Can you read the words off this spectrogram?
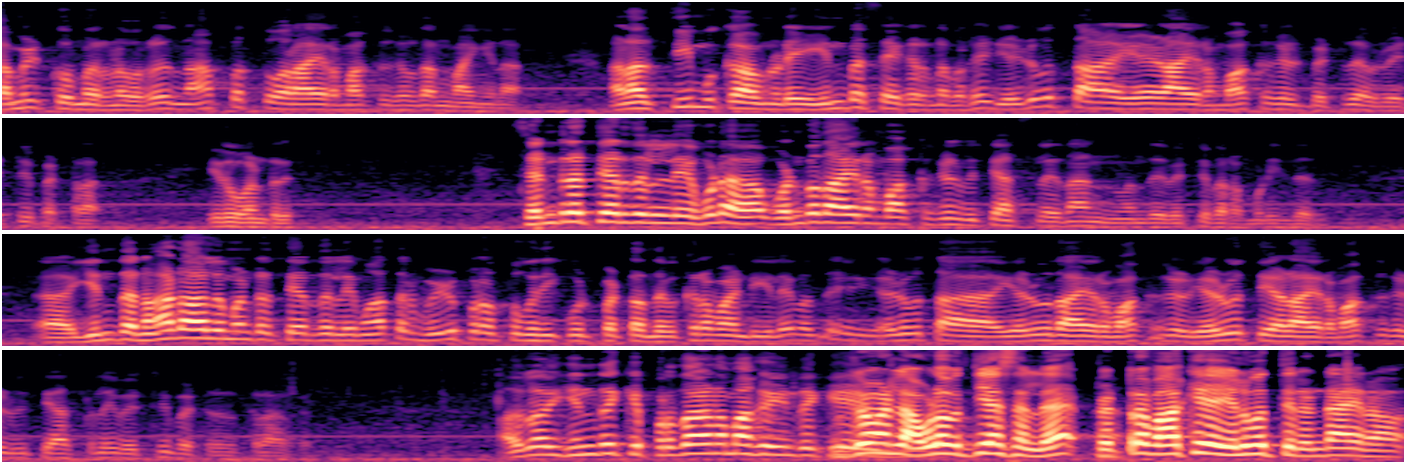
தமிழ்குமரன் அவர்கள் நாற்பத்தோராயிரம் வாக்குகள் தான் வாங்கினார். ஆனால் திமுகவினுடைய இன்பசேகரன் அவர்கள் எழுபத்தா ஏழாயிரம் வாக்குகள் பெற்று அவர் வெற்றி பெற்றார். இது ஒன்று. சென்ற தேர்தலிலே கூட ஒன்பதாயிரம் வாக்குகள் வித்தியாசத்திலே தான் வந்து வெற்றி பெற முடிந்தது. இந்த நாடாளுமன்ற தேர்தலில் மாத்திரம் விழுப்புரம் தொகுதிக்கு உட்பட்ட அந்த விக்கிரவாண்டியிலே வந்து எழுபத்தா எழுபதாயிரம் வாக்குகள் எழுபத்தி ஏழாயிரம் வாக்குகள் வித்தியாசத்திலே வெற்றி பெற்றிருக்கிறார்கள். அதில் இன்றைக்கு பிரதானமாக இன்றைக்கு விக்கிரவாண்டியில் அவ்வளவு வித்தியாசம் இல்லை. பெற்ற வாக்கே எழுபத்தி ரெண்டாயிரம்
